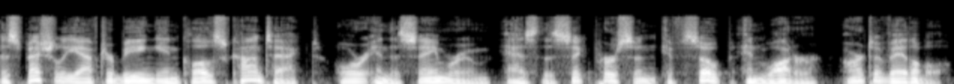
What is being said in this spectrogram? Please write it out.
especially after being in close contact or in the same room as the sick person if soap and water aren't available.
